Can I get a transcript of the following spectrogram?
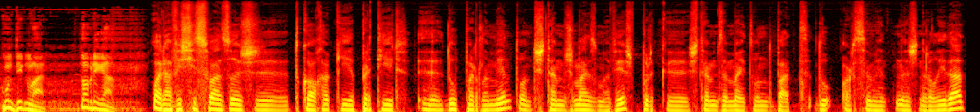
continuar. Muito obrigado. Ora, a Vichy Soares hoje eh, decorre aqui a partir eh, do Parlamento, onde estamos mais uma vez, porque estamos a meio de um debate do Orçamento na Generalidade.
